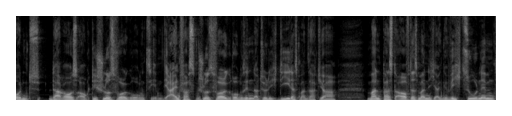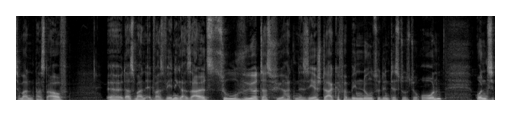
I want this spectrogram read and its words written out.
Und daraus auch die Schlussfolgerungen ziehen. Die einfachsten Schlussfolgerungen sind natürlich die, dass man sagt, ja, man passt auf, dass man nicht an Gewicht zunimmt, man passt auf, äh, dass man etwas weniger Salz zuführt. Das hat eine sehr starke Verbindung zu dem Testosteron. Und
